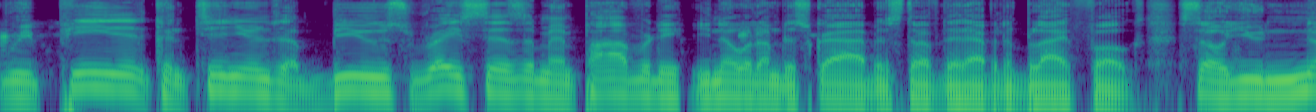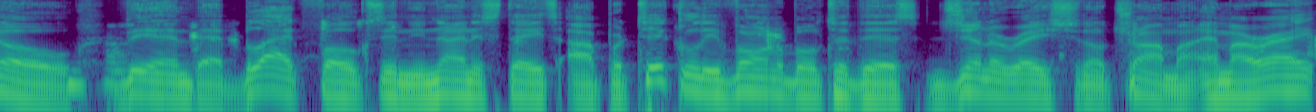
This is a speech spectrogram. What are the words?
repeated, continuing abuse, racism, and poverty, you know what I'm describing, stuff that happened to black folks. So you know mm-hmm. then that black folks in the United States are particularly vulnerable to this generational trauma. Am I right?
